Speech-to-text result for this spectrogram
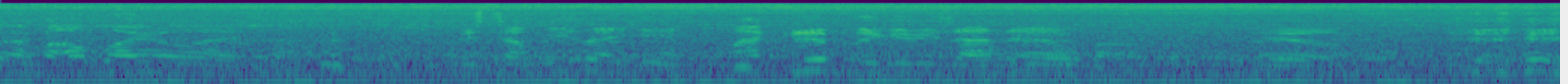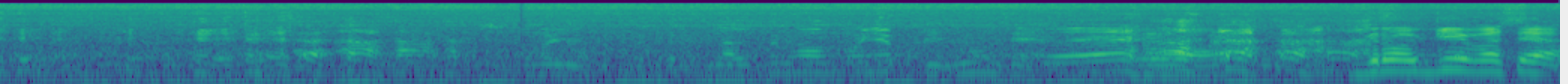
nama apa ya mas? Wis jam piro iki? Maghrib lagi di sana. Ayo. Lalu ngomongnya bingung saya. Ya. Grogi mas ya.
